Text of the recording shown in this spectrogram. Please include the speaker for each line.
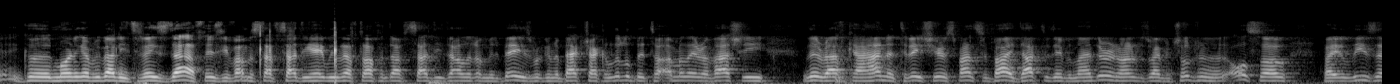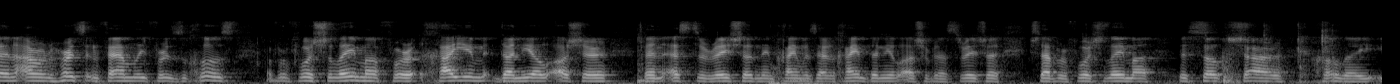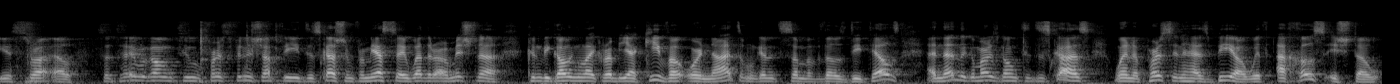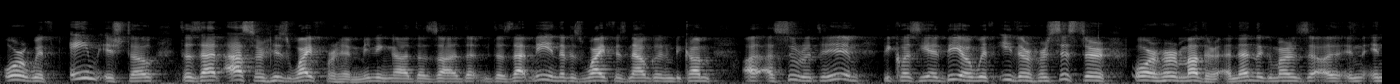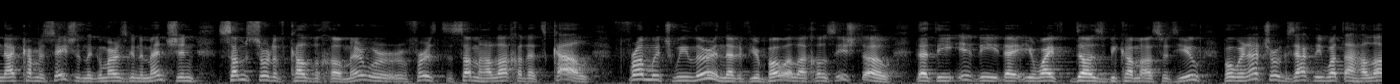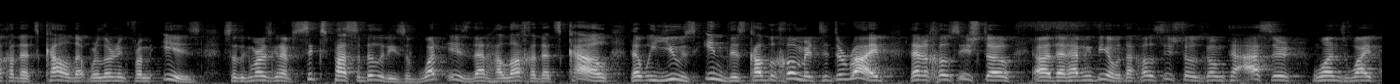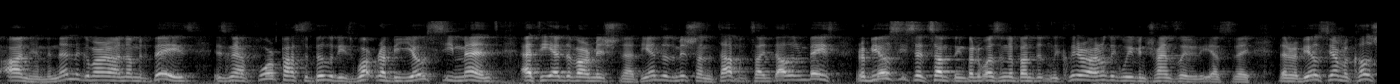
Speaker 1: Okay, good morning, everybody. Today's daf is Yivam Daf Sadi. Hey, we left off in daf Sadi Dalit Amid Beis. We're going to backtrack a little bit to Amarle Rav Ashi Le Rav Kahana. Today's shir is sponsored by Dr. David Lander in honor of his wife and children, and also by Eliza and Aaron Hertz and family for Zuchos of Rafur Shalema for Chaim Daniel Usher ben Esther Resha. Name Chaim was out Chaim Daniel Usher ben Esther Resha. Shtav Rafur Shalema Besoch Shar Chole Yisrael. So today we're going to first finish up the discussion from yesterday whether our Mishnah can be going like Rabbi Akiva or not, and we'll get into some of those details. And then the Gemara is going to discuss when a person has bia with achos ishto or with aim ishto, does that answer his wife for him? Meaning, uh, does uh, that, does that mean that his wife is now going to become asura to him because he had bia with either her sister or her mother. And then the Gemara is, uh, in, in that conversation, the Gemara is going to mention some sort of kal v'chomer, where it refers to some halacha that's kal, from which we learn that if you're boa lachos ishto, that the, the that your wife does become asr to you, but we're not sure exactly what the halacha that's kal that we're learning from is. So the Gemara is going to have six possibilities of what is that halacha that's kal that we use in this kal v'chomer to derive that achos ishto uh, that having deal with achos ishto is going to asr one's wife on him. And then the Gemara on Amid Beis is going to have four possibilities what Rabbi Yossi meant at the end of our Mishnah. At the end of the Mishnah on the top of Tzad Dalit and Beis, Rabbi Yossi said something, but it wasn't abundantly clear. I don't think we even translated it yesterday. That Rabbi Yossi Amar Kol.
